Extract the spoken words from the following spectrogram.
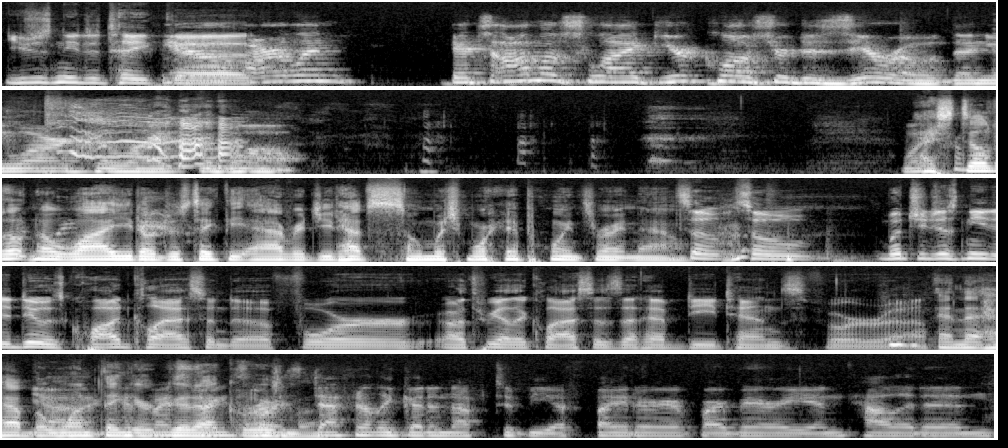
You just need to take. You know, uh, Arlen, it's almost like you're closer to zero than you are to like the ball. I still don't know why you don't just take the average. You'd have so much more hit points right now. so so what you just need to do is quad class into four or three other classes that have D10s for. Uh, and that have the Yeah, one thing you're my good at strength score is charisma. definitely good enough to be a fighter, barbarian, paladin,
